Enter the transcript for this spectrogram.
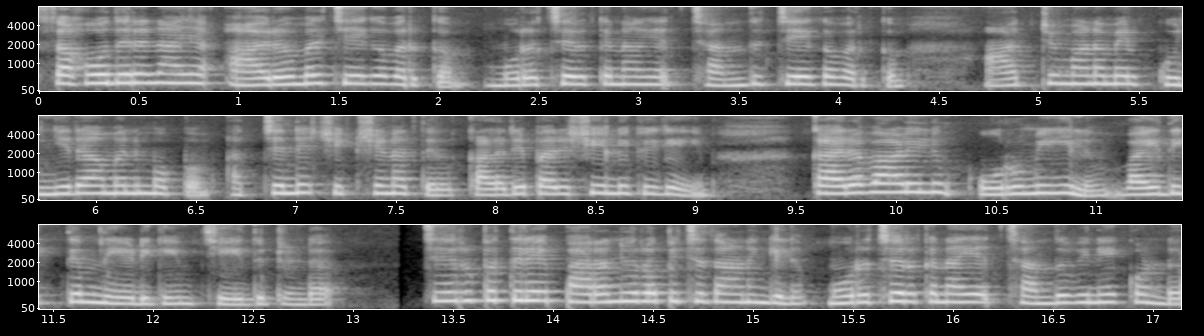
സഹോദരനായ ആരോമൽ ചേകവർക്കും മുറച്ചെറുക്കനായ ചന്തു ചേകവർക്കും ആറ്റുമണമേൽ കുഞ്ഞിരാമനുമൊപ്പം അച്ഛന്റെ ശിക്ഷണത്തിൽ കളരി പരിശീലിക്കുകയും കരവാളിലും ഉറുമിയിലും വൈദഗ്ധ്യം നേടുകയും ചെയ്തിട്ടുണ്ട്. ചെറുപ്പത്തിലെ പറഞ്ഞുറപ്പിച്ചതാണെങ്കിലും മുറിച്ചെറുക്കനായ ചന്തുവിനെ കൊണ്ട്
